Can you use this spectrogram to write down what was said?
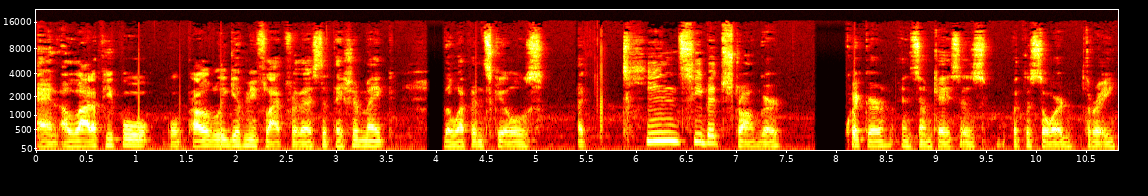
and a lot of people will probably give me flack for this, that they should make the weapon skills a teensy bit stronger, quicker in some cases, with the sword, three.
